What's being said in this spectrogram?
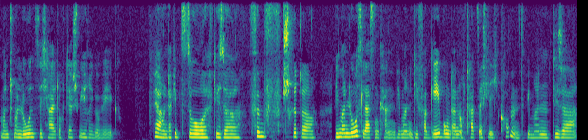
manchmal lohnt sich halt auch der schwierige Weg. Ja, und da gibt es so diese fünf Schritte, wie man loslassen kann, wie man in die Vergebung dann auch tatsächlich kommt, wie man diese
